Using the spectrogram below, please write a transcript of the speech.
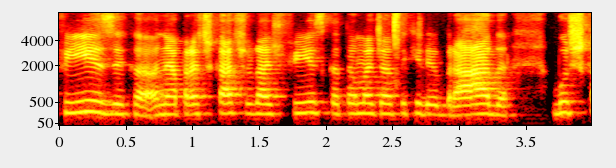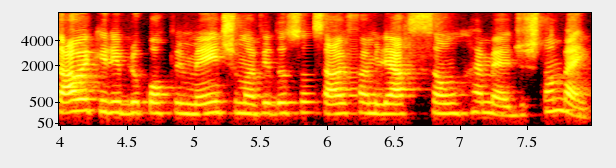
física, né, praticar atividade física, ter uma dieta equilibrada, buscar o equilíbrio corpo e mente, uma vida social e familiar são remédios também.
